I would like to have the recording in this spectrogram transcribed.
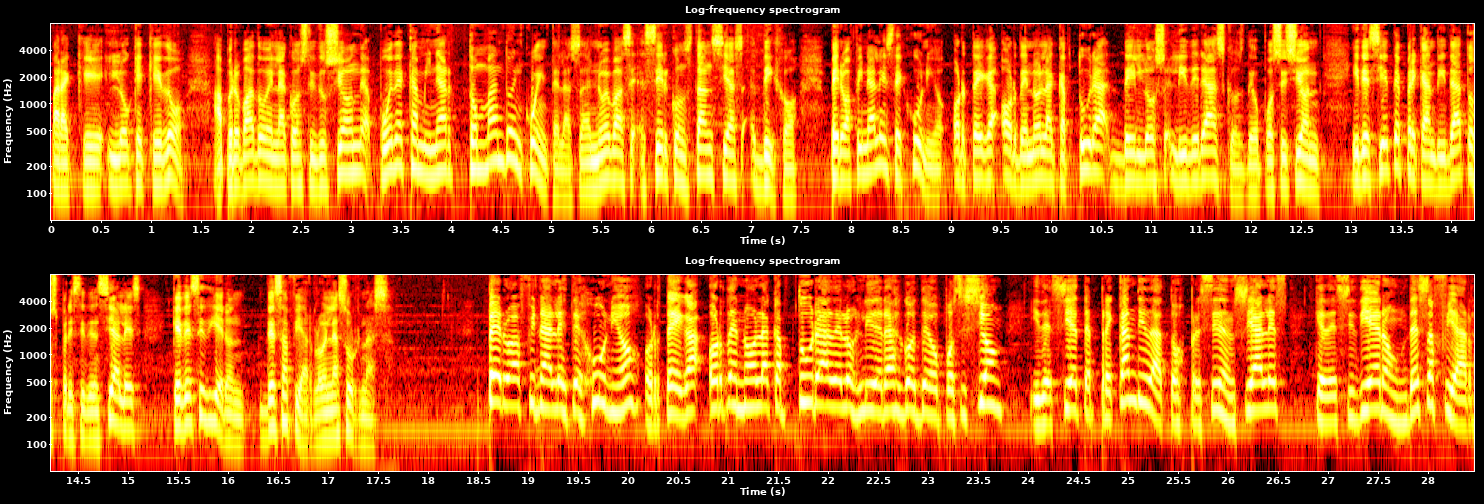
para que lo que quedó aprobado en la Constitución pueda caminar tomando en cuenta las nuevas circunstancias, dijo. Pero a finales de junio, Ortega ordenó la captura de los liderazgos de oposición y de siete precandidatos presidenciales que decidieron desafiarlo en las urnas. Pero a finales de junio, Ortega ordenó la captura de los liderazgos de oposición y de siete precandidatos presidenciales que decidieron desafiar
